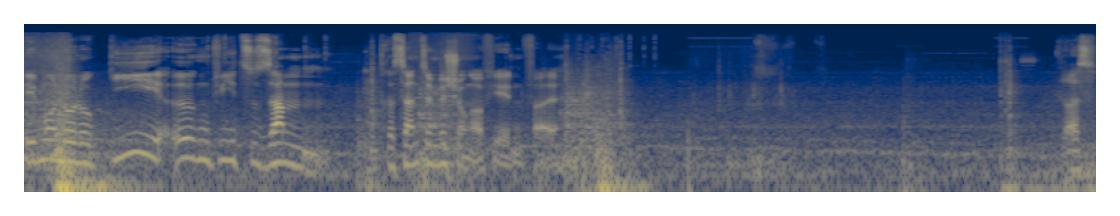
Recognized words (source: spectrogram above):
Dämonologie irgendwie zusammen. Interessante Mischung auf jeden Fall. Krass.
